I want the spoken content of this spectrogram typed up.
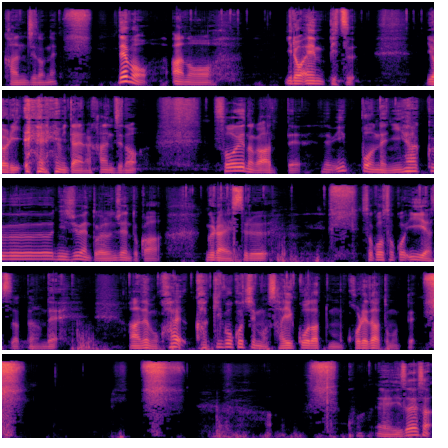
感じのね。でも、あの、色鉛筆より みたいな感じの、そういうのがあって、で1本ね、220円とか40円とかぐらいする、そこそこいいやつだったので、あ、でもか書き心地も最高だと思う。これだと思って。えー、伊沢さん、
